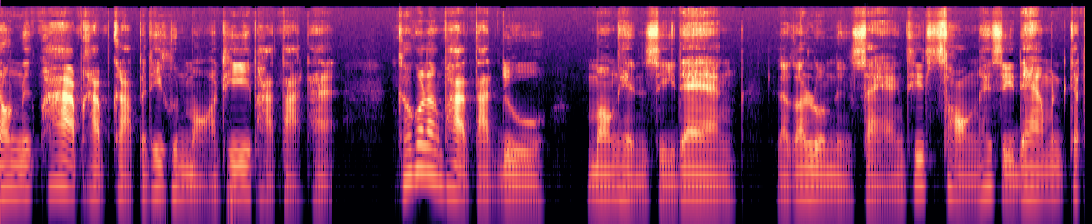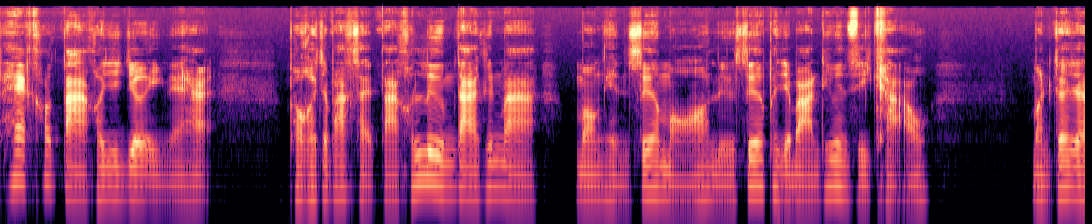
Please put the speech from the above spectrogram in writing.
ลองนึกภาพครับกลับไปที่คุณหมอที่ผ่าตัดฮะเขากำลังผ่าตัดอยู่มองเห็นสีแดง แล้วก็รวมถึงแสงที่ส่องให้สีแดงมันกระแทกเข้าตาเขาเยอะๆอีกนะฮะพอเขาจะพักสายตาเขาลืมตาขึ้นมา มองเห็นเสื้อหมอหรือเสื้อพยาบาลที่เป็นสีขาว มันก็จะ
